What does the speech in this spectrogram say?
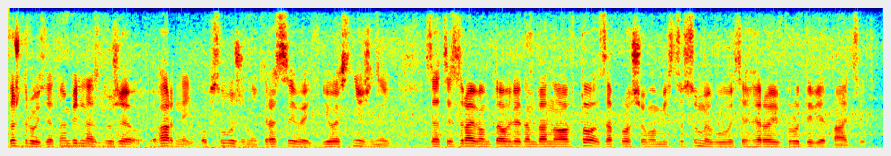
Тож, друзі, автомобіль у нас дуже гарний, обслужений, красивий, білосніжний. За тест-драйвом та оглядом даного авто запрошуємо місто Суми, вулиця Героїв Крут, 19.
